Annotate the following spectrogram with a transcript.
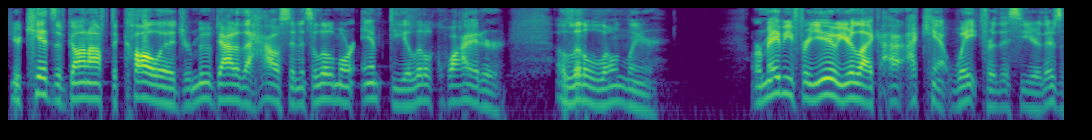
your kids have gone off to college or moved out of the house and it's a little more empty, a little quieter, a little lonelier. Or maybe for you, you're like, I, I, can't wait for this year. There's,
